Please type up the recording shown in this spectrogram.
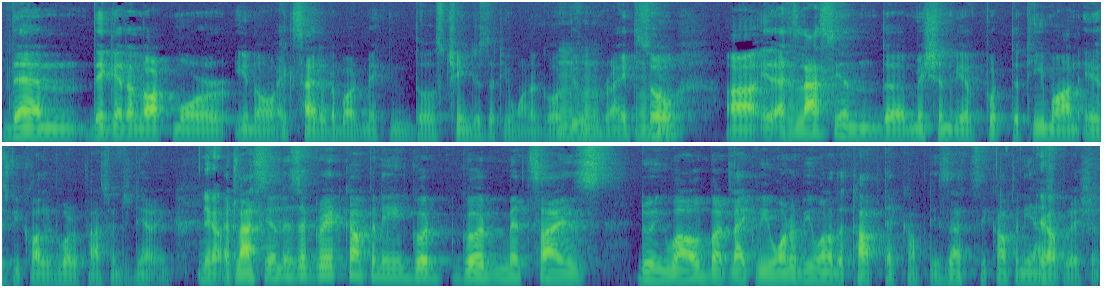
then they get a lot more you know excited about making those changes that you want to go do. Mm-hmm. Right. So. Uh, at Atlassian, the mission we have put the team on is we call it world class engineering. Yeah. Atlassian is a great company, good, good mid-size, doing well, but like we want to be one of the top tech companies. That's the company Yep. aspiration.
